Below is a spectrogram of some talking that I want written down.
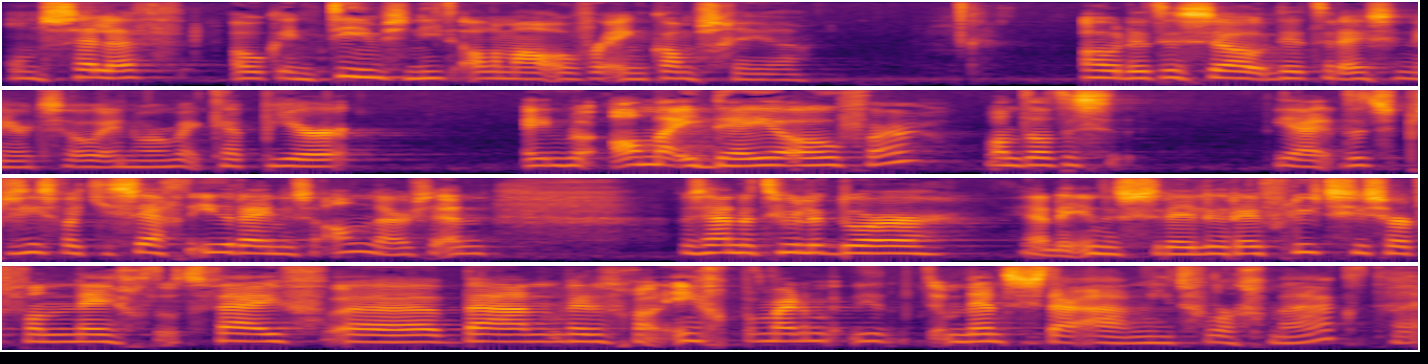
onszelf ook in teams niet allemaal over één kam scheren. Oh, dit is zo, dit resoneert zo enorm. Ik heb hier allemaal ideeën over. Want dat is, ja, dat is precies wat je zegt. Iedereen is anders. En we zijn natuurlijk door ja, de industriële revolutie, soort van 9 tot 5 uh, baan, werden gewoon ingepakt. Maar de, de, mens is daaraan niet voor gemaakt. Nee.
